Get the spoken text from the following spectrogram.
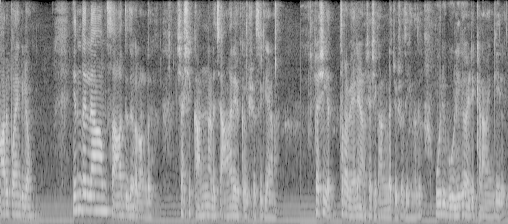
മാറിപ്പോയെങ്കിലോ? എന്തെല്ലാം സാധ്യതകളുണ്ട്? ശശി കണ്ണടച്ച് ആരെയൊക്കെ വിശ്വസിക്കുകയാണ്? ശശി എത്ര പേരെയാണ് ശശി കണ്ണടച്ച് വിശ്വസിക്കുന്നത്? ഒരു ഗുളിക കഴിക്കണമെങ്കിൽ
